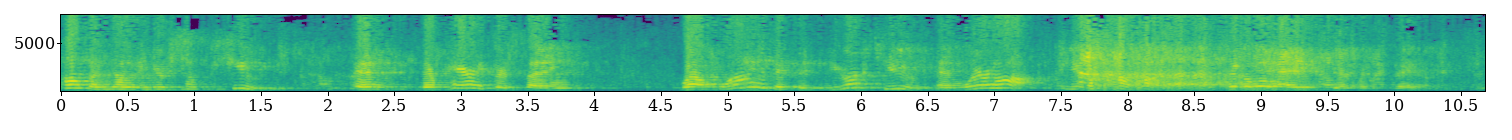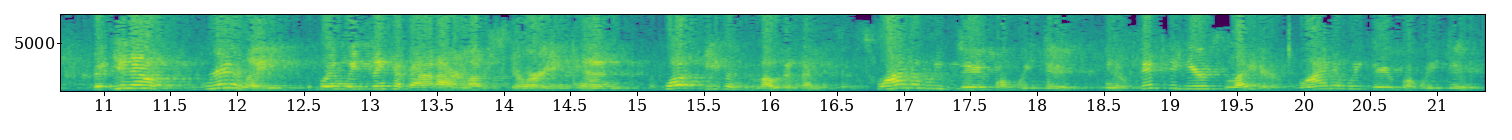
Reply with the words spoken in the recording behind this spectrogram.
Papa, Nona, you're so cute. And their parents are saying, well, why is it that you're cute and we're not? You know, there's a little age difference there. But you know, really, when we think about our love story and what even motivates us, why do we do what we do? You know, 50 years later, why do we do what we do?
